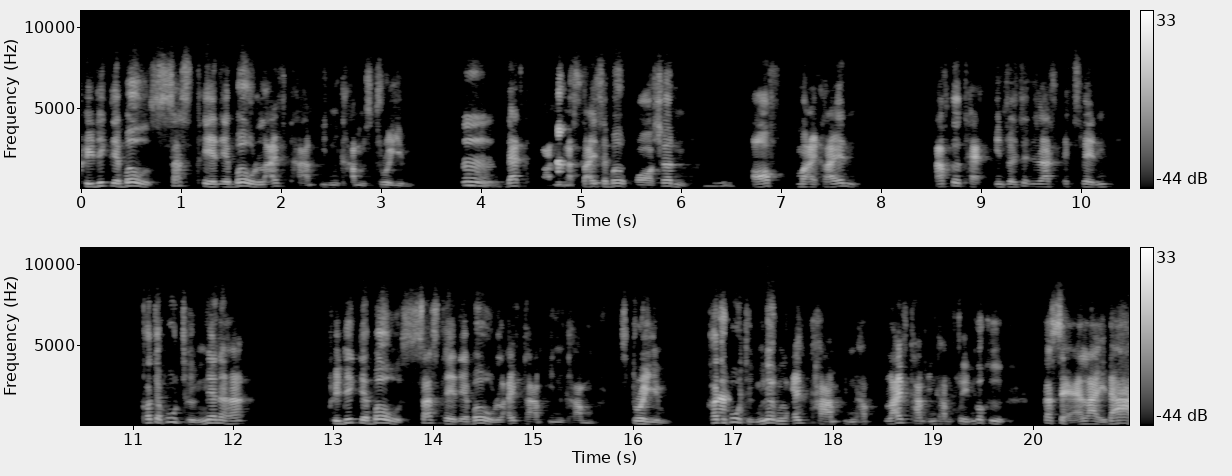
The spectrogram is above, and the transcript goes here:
predictable sustainable lifetime income stream อืม that fund a sizable portion อืม of my client after tax inflation expense เขาจะพูดถึงเนี่ยนะฮะ predictable sustainable lifetime income stream เขาจะพูดถึงเรื่อง lifetime income lifetime income stream ก็คือกระแสรายได้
